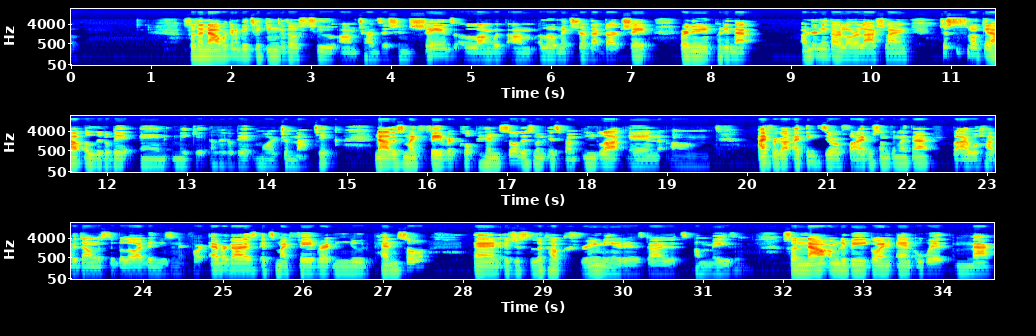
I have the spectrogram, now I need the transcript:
So then now we're going to be taking those two um, transition shades along with um, a little mixture of that dark shade. We're going to be putting that underneath our lower lash line just to smoke it out a little bit and make it a little bit more dramatic. Now this is my favorite kohl pencil. This one is from Inglot and um, I forgot, I think 05 or something like that. But I will have it down listed below. I've been using it forever, guys. It's my favorite nude pencil. And it just, look how creamy it is, guys. It's amazing. So now I'm going to be going in with MAC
